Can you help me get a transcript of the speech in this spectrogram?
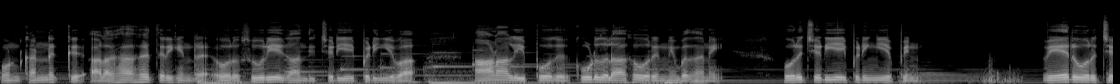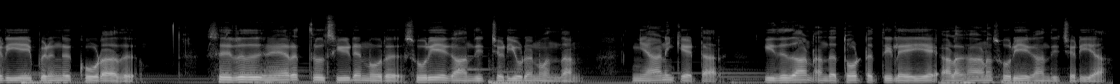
உன் கண்ணுக்கு அழகாக தெரிகின்ற ஒரு சூரியகாந்தி செடியை பிடுங்கி வா. ஆனால் இப்போது கூடுதலாக ஒரு நிபந்தனை. ஒரு செடியை பிடுங்கிய பின் வேறு ஒரு செடியை பிடுங்கக்கூடாது சிறிது நேரத்தில் சீடன் ஒரு சூரியகாந்தி செடியுடன் வந்தான். ஞானி கேட்டார் இதுதான் அந்த தோட்டத்திலேயே அழகான சூரியகாந்தி செடியா?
